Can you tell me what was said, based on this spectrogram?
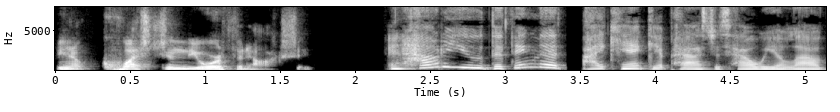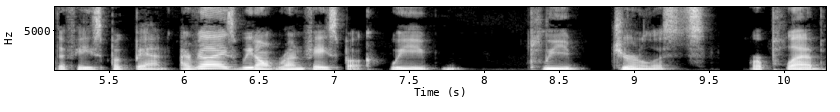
you know question the orthodoxy. And how do you, the thing that I can't get past is how we allowed the Facebook ban. I realize we don't run Facebook. We plebe journalists or pleb.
